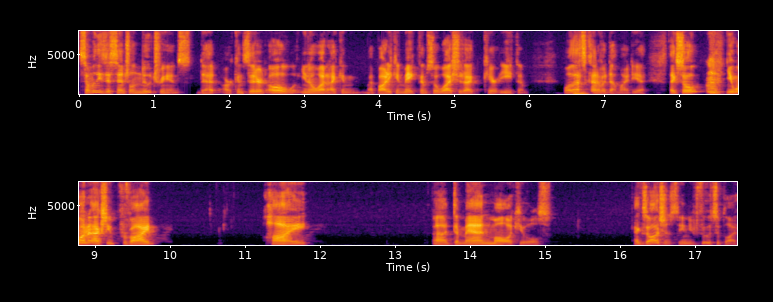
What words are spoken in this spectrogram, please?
some of these essential nutrients that are considered, oh, you know what, I can my body can make them, so why should I care to eat them? Well, that's kind of a dumb idea. Like so you want to actually provide high uh, demand molecules exogenously in your food supply.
